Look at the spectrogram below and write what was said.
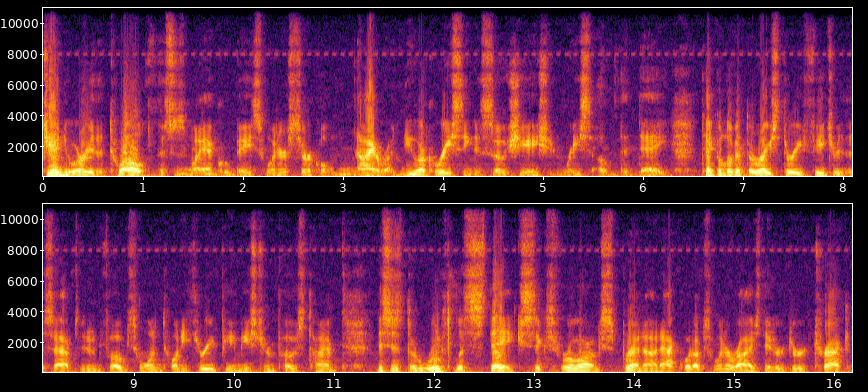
January the 12th, this is my Equibase Winter Circle NYRA, New York Racing Association Race of the Day. Take a look at the Race 3 feature this afternoon, folks, 1.23 p.m. Eastern Post Time. This is the Ruthless Stakes, six furlong sprint on Aqueduct's winterized inner dirt track.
